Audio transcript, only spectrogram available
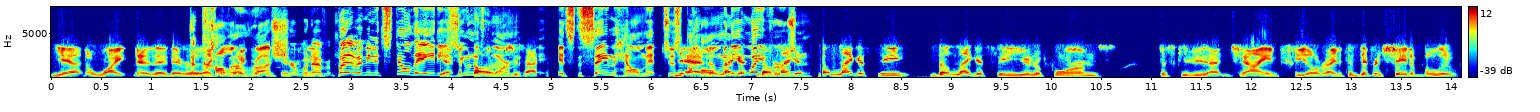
Yeah, the white. They they, they really the like color the white. Rush or whatever. But I mean, it's still the '80s Yeah, the color rush, uniform. exactly. It's the same helmet, just yeah, the home leg- and the away the version. Leg- the legacy, the legacy uniforms just give you that giant feel, right? It's a different shade of blue,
